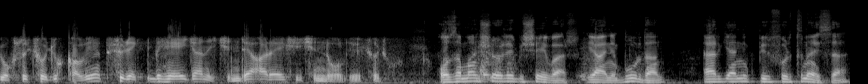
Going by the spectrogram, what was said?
Yoksa çocuk kalıyor hep sürekli bir heyecan içinde, arayış içinde oluyor çocuk. O zaman şöyle bir şey var. Yani buradan ergenlik bir fırtınaysa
